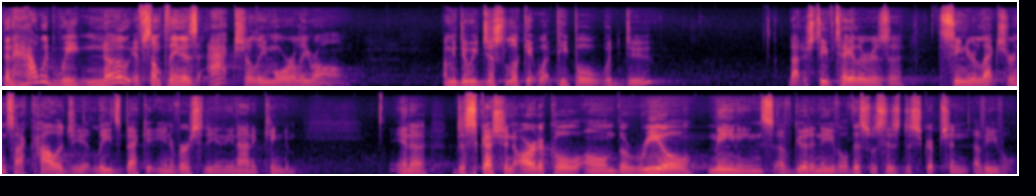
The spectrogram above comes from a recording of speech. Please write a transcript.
then how would we know if something is actually morally wrong? I mean, do we just look at what people would do? Dr. Steve Taylor is a senior lecturer in psychology at Leeds Beckett University in the United Kingdom. In a discussion article on the real meanings of good and evil, this was his description of evil.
